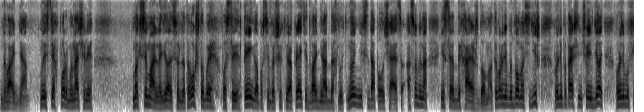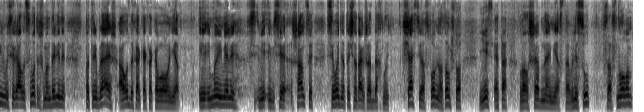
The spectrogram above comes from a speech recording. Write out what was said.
два дня. Ну и с тех пор мы начали максимально делать все для того, чтобы после тренинга, после больших мероприятий два дня отдохнуть. Но не всегда получается. Особенно, если отдыхаешь дома. Ты вроде бы дома сидишь, вроде пытаешься ничего не делать, вроде бы фильмы, сериалы смотришь, мандарины потребляешь, а отдыха как такового нет. И, мы имели все шансы сегодня точно так же отдохнуть. К счастью, я вспомнил о том, что есть это волшебное место в лесу, в Сосновом.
